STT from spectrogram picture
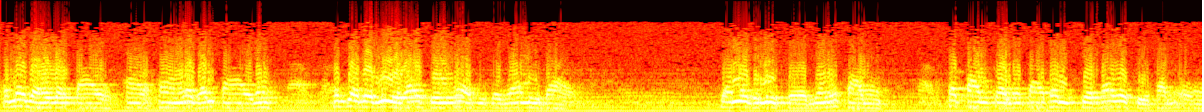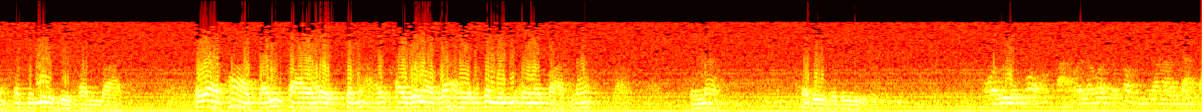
ถ้าไม่ได้จะตายทางทางแล้วฉันตายนะฉันจะเป็นนี่ไรปีแค่ที่เป็นว่านี่ได้จะไม่เป็นนี่เกิดยังไม่ตายถ้าตายก่อนจะตายท่านเก็บไว้สี่พันองค์ท่านเป็นนี่สี่พันบาทเพราะว่าถ้าฉันตายให้ใครก็มาพระให้ก็มีองค์บาทนะเห็นไหม ก็ดีก็ดีพอดูพ่อเขาถามไว้แล้วว่าจะต้องมีอะไรอย่างไร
